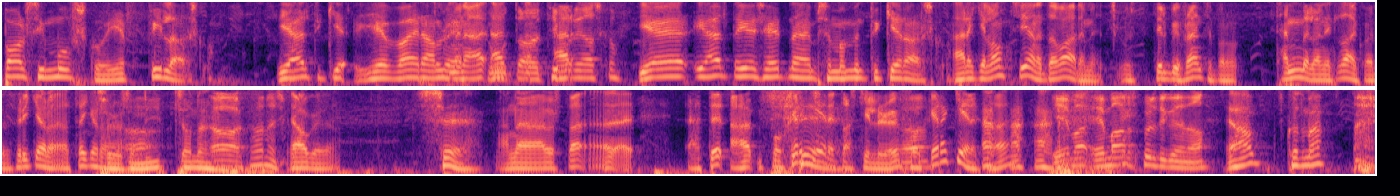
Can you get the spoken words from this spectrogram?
ballsy move sko. Ég fíla það sko. Ég held ekki, ég væri alveg Út af tímur í það sko. Ég, er, ég held að ég sé einn af þeim sem að myndu gera það sko. Það er ekki langt síðan þetta var einmitt. Þú veist, Still Be Friends er bara temmilega nýtt lag Hvað er það, þryggjára eða tveggjara? 2019 Já, hvað er sko? Já, ok, það Se Þannig að, þú veist, það eh, Þetta er, fólk er að gera þetta, skilur við Fólk er að gera þetta. Ég ma- ég maður spurningunni það Já, hvað er maður?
